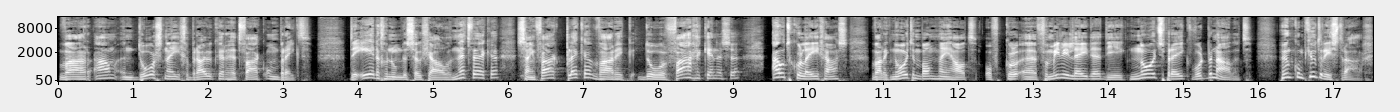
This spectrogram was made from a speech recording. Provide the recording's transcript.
waaraan een doorsnee gebruiker het vaak ontbreekt. De eerder genoemde sociale netwerken zijn vaak plekken waar ik door vage kennissen, oud-collega's waar ik nooit een band mee had of uh, familieleden die ik nooit spreek, wordt benaderd. Hun computer is traag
